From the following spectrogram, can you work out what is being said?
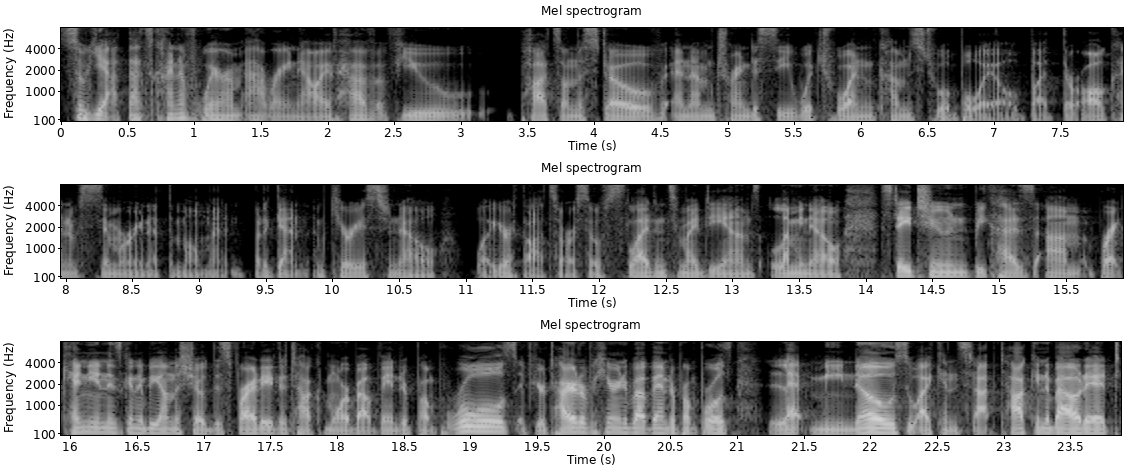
so yeah, that's kind of where I'm at right now. I have a few pots on the stove and I'm trying to see which one comes to a boil, but they're all kind of simmering at the moment. But again, I'm curious to know what your thoughts are. So slide into my DMs. Let me know. Stay tuned because um, Brett Kenyon is going to be on the show this Friday to talk more about Vanderpump Rules. If you're tired of hearing about Vanderpump Rules, let me know so I can stop talking about it.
